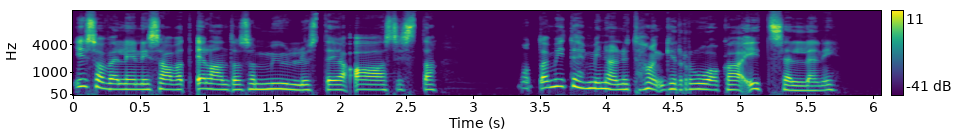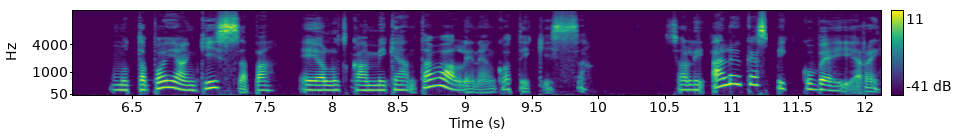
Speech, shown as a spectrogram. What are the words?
Isoveljeni saavat elantonsa myllystä ja aasista, mutta miten minä nyt hankin ruokaa itselleni? Mutta pojan kissapä ei ollutkaan mikään tavallinen kotikissa. Se oli älykäs pikku veijari.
